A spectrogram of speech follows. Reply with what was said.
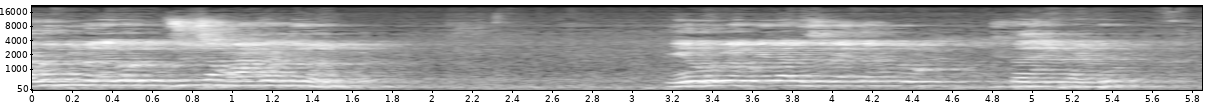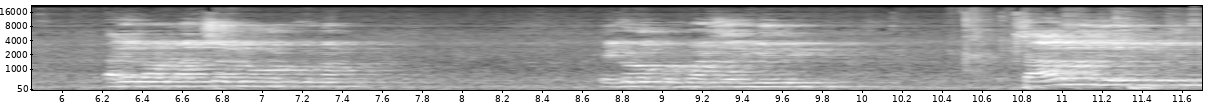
అడుగుతున్నారు ఎవరు చూసా మాట్లాడుతున్నారు. ఏ ఊళ్ళో పోయినా నిజమైతే జితా చెప్పినట్టు అదే మనం మంచిగా కోరుకున్నాం. ఎక్కడో పొరపాటు జరిగింది. చాలా మంది చెప్తున్నారు.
